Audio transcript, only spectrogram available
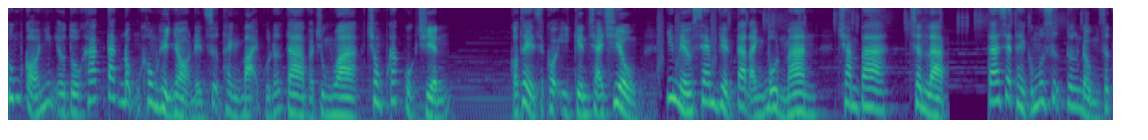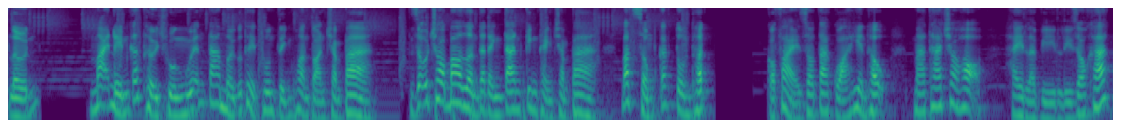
cũng có những yếu tố khác tác động không hề nhỏ đến sự thành bại của nước ta và Trung Hoa trong các cuộc chiến. Có thể sẽ có ý kiến trái chiều, nhưng nếu xem việc ta đánh Bồn Man, Champa, Chân Lạp, ta sẽ thấy có một sự tương đồng rất lớn. Mãi đến các thời chúa Nguyễn ta mới có thể thôn tính hoàn toàn Champa. Dẫu cho bao lần ta đánh tan kinh thành Champa, bắt sống các tôn thất. Có phải do ta quá hiền hậu mà tha cho họ hay là vì lý do khác?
